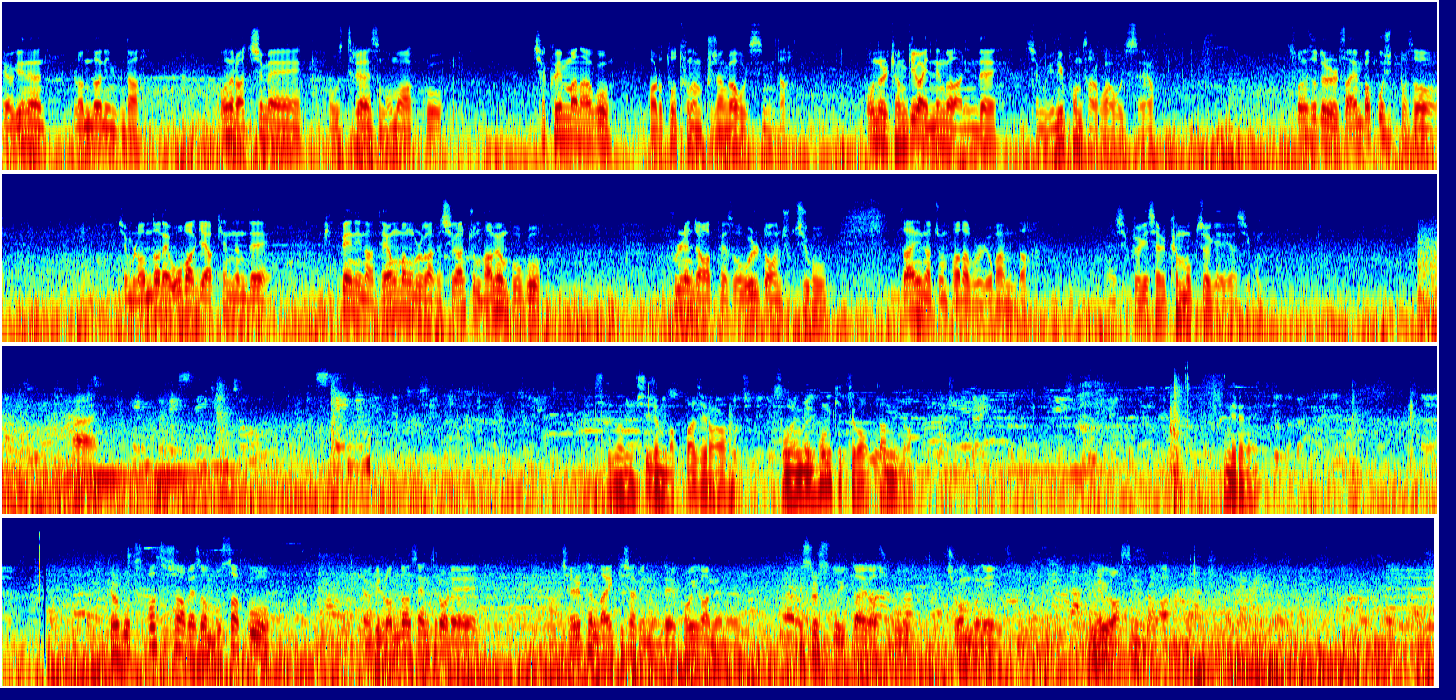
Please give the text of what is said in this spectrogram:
여기는 런던입니다. 오늘 아침에 오스트리아에서 넘어왔고 체크인만 하고 바로 토트넘 부장 가고 있습니다. 오늘 경기가 있는 건 아닌데 지금 유니폼 사러 가고 있어요. 선수들 사인 받고 싶어서 지금 런던에 5박 예약했는데 빅벤이나 대형박물관 시간 좀 나면 보고 훈련장 앞에서 5일 동안 죽치고 사인이나 좀 받아보려고 합니다. 그게 제일 큰 목적이에요 지금. 아, 지금 시즌 막바지라 손흥민 홈키트가 없답니다. 큰일이네. 결국 스포츠샵에선 못 샀고 여기 런던 센트럴에 제일 큰 나이키샵 있는데 거기 가면은 있을 수도 있다 해가지고 직원분이 여기 왔습니다.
